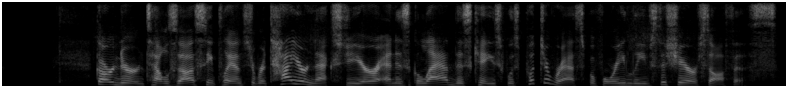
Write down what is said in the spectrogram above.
Gardner tells us he plans to retire next year and is glad this case was put to rest before he leaves the sheriff's office.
